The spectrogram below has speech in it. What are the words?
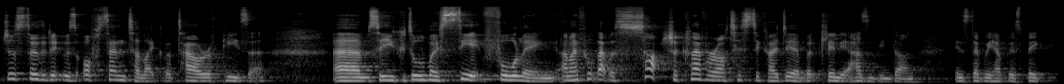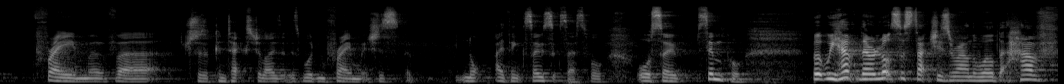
just so that it was off center like the Tower of Pisa. Um, so you could almost see it falling. And I thought that was such a clever artistic idea, but clearly it hasn't been done. Instead, we have this big frame of uh, to contextualize it, this wooden frame, which is not, I think, so successful or so simple. But we have, there are lots of statues around the world that have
